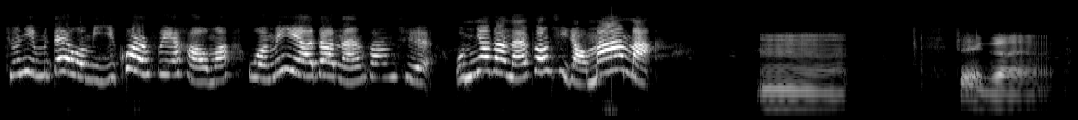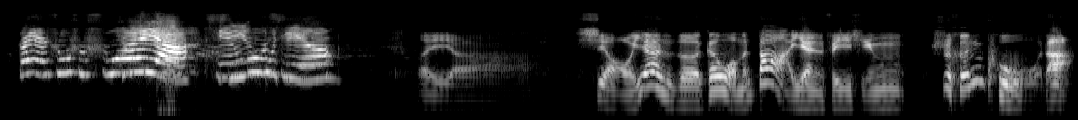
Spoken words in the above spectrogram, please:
请你们带我们一块儿飞好吗？我们也要到南方去，我们要到南方去找妈妈。嗯，这个。大雁叔叔说呀，行不行？哎呀，小燕子跟我们大雁飞行是很苦的，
